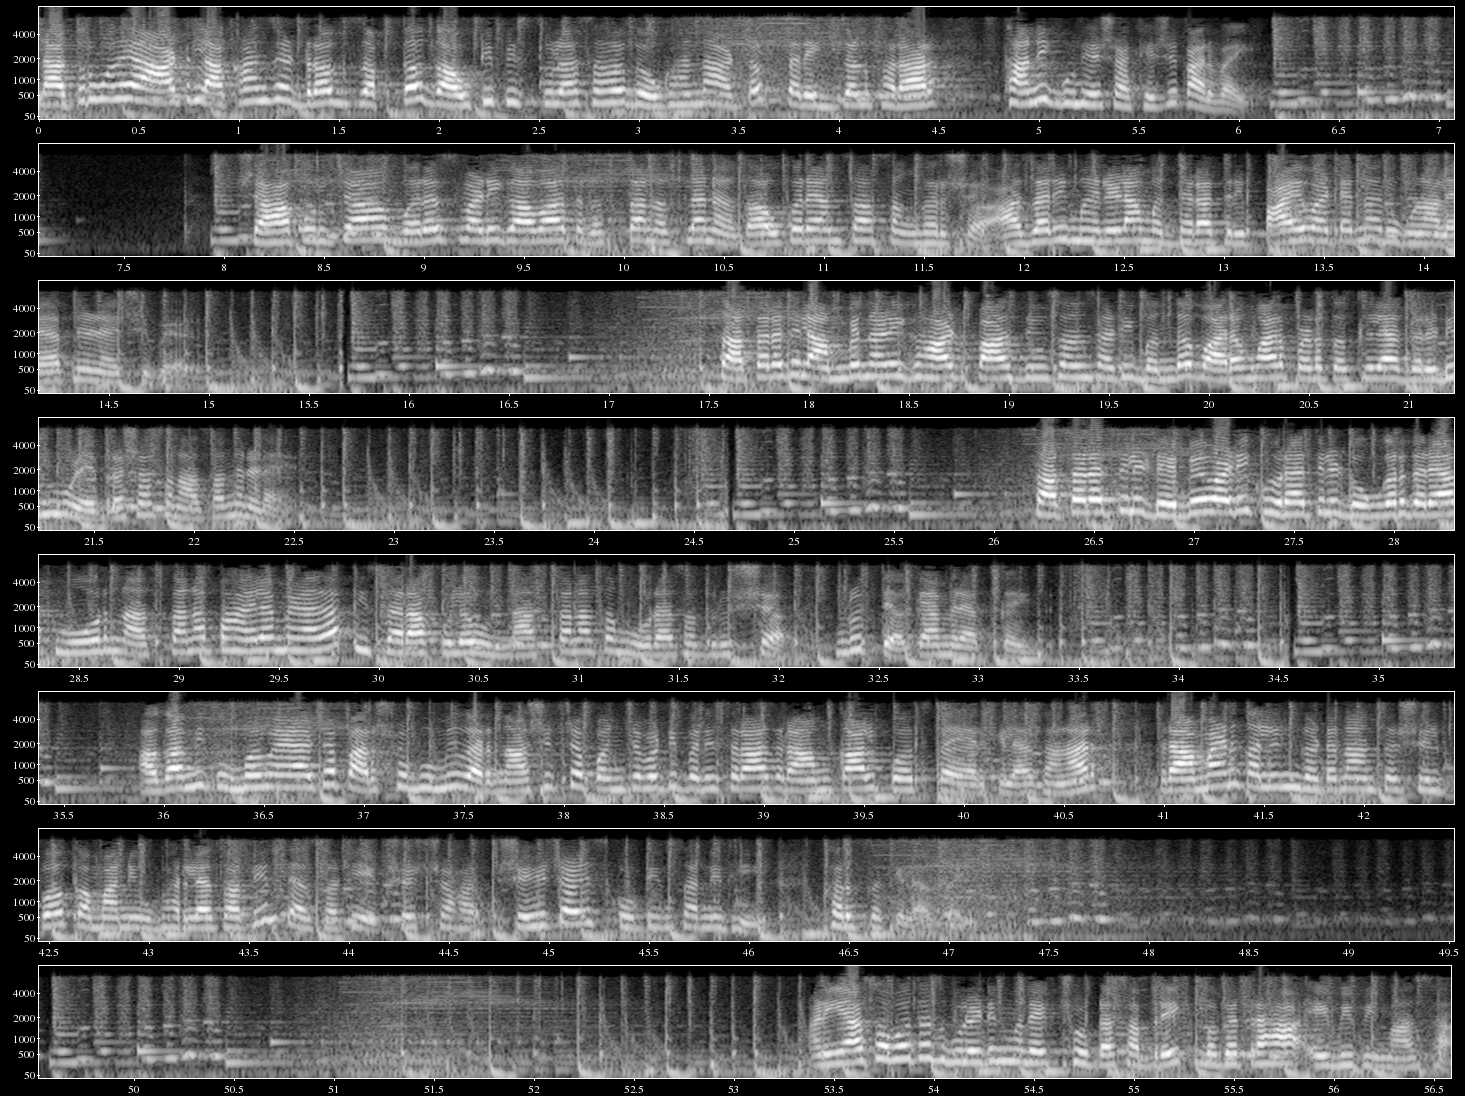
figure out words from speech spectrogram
लातूरमध्ये आठ लाखांचे ड्रग्ज जप्त गावठी पिस्तुलासह दोघांना अटक तर एक जण फरार स्थानिक गुन्हे शाखेची कारवाई. शहापूरच्या वरसवाडी गावात रस्ता नसल्यानं गावकऱ्यांचा संघर्ष. आजारी महिलेला मध्यरात्री पाय वाट्यांना रुग्णालयात नेण्याची वेळ. साताऱ्यातील आंबेनळी घाट पाच दिवसांसाठी बंद वारंवार पडत असलेल्या गर्दींमुळे प्रशासनाचा निर्णय. साताऱ्यातील ढेबेवाडी खोऱ्यातील डोंगर दऱ्यात मोर नाचताना पाहायला मिळाला पिसारा फुलवून नाचतानाचं मोराचं दृश्य. नृत्य कॅमेऱ्यात कैद. आगामी कुंभमेळ्याच्या पार्श्वभूमीवर नाशिकच्या पंचवटी परिसरात रामकाल पथ तयार केला जाणार. रामायणकालीन घटनांचं शिल्प कमानी उभारल्या जातील त्यासाठी एकशे शेहेचाळीस कोटींचा निधी खर्च केला जाईल. आणि यासोबतच बुलेटिनमध्ये एक छोटासा ब्रेक बघत रहा एबीपी माझा.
